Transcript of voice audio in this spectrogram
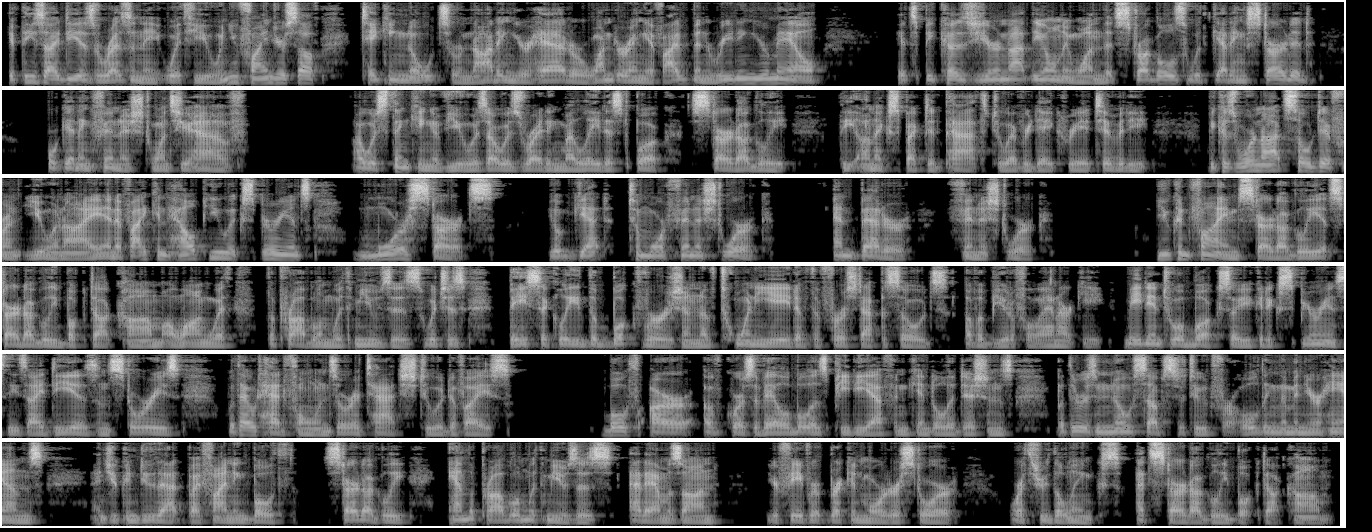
If these ideas resonate with you and you find yourself taking notes or nodding your head or wondering if I've been reading your mail, it's because you're not the only one that struggles with getting started or getting finished once you have. I was thinking of you as I was writing my latest book, Start Ugly The Unexpected Path to Everyday Creativity, because we're not so different, you and I, and if I can help you experience more starts, you'll get to more finished work and better finished work. You can find Start Ugly at startuglybook.com along with The Problem with Muses, which is basically the book version of 28 of the first episodes of A Beautiful Anarchy, made into a book so you could experience these ideas and stories without headphones or attached to a device. Both are, of course, available as PDF and Kindle editions, but there is no substitute for holding them in your hands, and you can do that by finding both Start Ugly and The Problem with Muses at Amazon, your favorite brick and mortar store or through the links at startuglybook.com.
